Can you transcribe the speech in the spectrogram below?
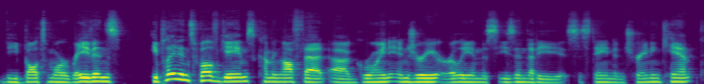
the Baltimore Ravens. He played in 12 games coming off that uh, groin injury early in the season that he sustained in training camp.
